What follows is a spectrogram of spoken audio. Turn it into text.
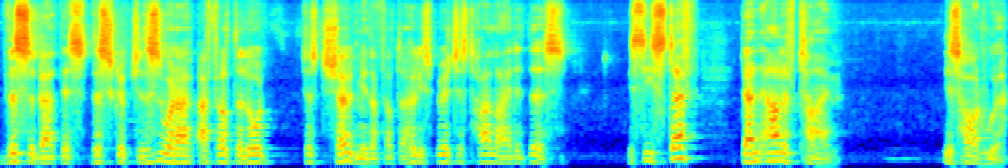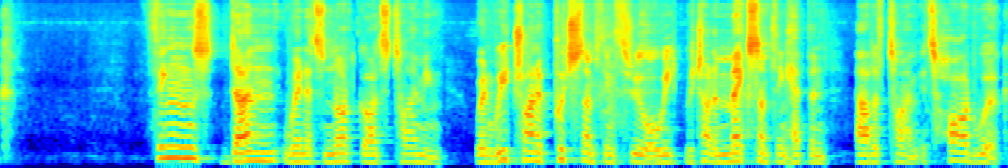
this about this, this scripture. This is what I, I felt the Lord just showed me. I felt the Holy Spirit just highlighted this. You see, stuff done out of time is hard work. Things done when it's not God's timing, when we're trying to push something through or we, we're trying to make something happen out of time, it's hard work.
